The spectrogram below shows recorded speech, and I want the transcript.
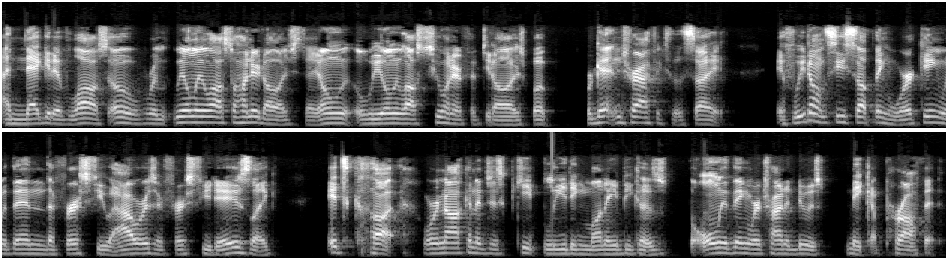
a negative loss. Oh, we only lost $100 today. Only, we only lost $250, but we're getting traffic to the site. If we don't see something working within the first few hours or first few days, like it's cut. We're not going to just keep bleeding money because the only thing we're trying to do is make a profit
